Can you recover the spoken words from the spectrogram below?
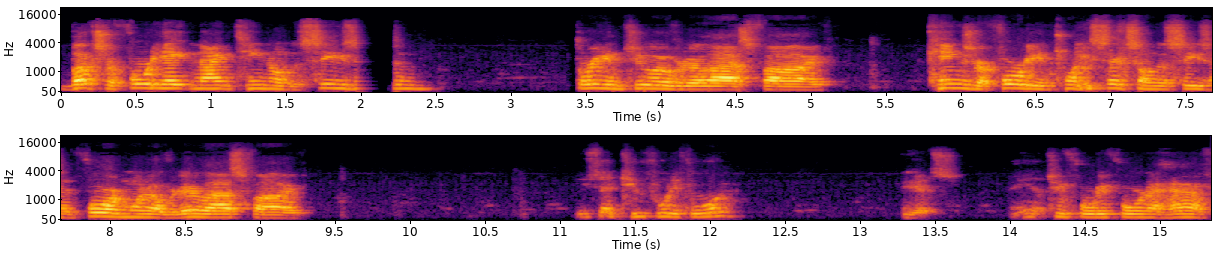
Bucks are 48 19 on the season, three and two over their last five. Kings are 40 and 26 on the season, four and one over their last five. You said 244? Yes. Damn. 244 and a half.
